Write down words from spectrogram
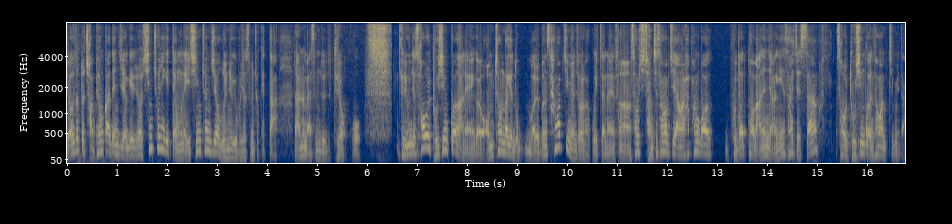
여기서 또 저평가된 지역이 또 신촌이기 때문에 이 신촌 지역 눈여겨 보셨으면 좋겠다라는 말씀도 드렸고. 그리고 이제 서울 도심권 안에 그러니까 엄청나게 높, 넓은 상업지 면적을 갖고 있잖아요. 어, 서울시 전체 상업지 양을 합한 것 보다 더 많은 양이 사실상 서울 도심권 상업지입니다.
